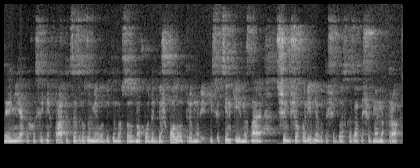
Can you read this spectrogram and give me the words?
ніяких освітніх втрат. І Це зрозуміло. Дитина все одно ходить до школи, отримує якісь оцінки і не знає з чим що порівнювати, щоб сказати, що в мене втрати.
